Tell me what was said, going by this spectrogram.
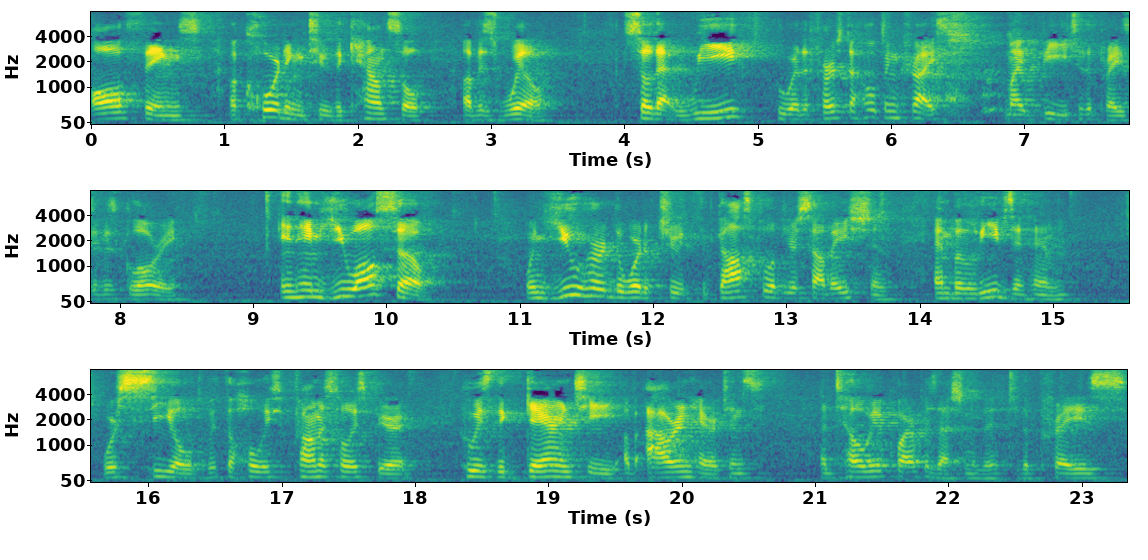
all things according to the counsel of His will, so that we, who were the first to hope in Christ, might be to the praise of His glory. In Him, you also, when you heard the word of truth, the gospel of your salvation, and believed in Him, we're sealed with the Holy, promised Holy Spirit, who is the guarantee of our inheritance until we acquire possession of it to the praise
